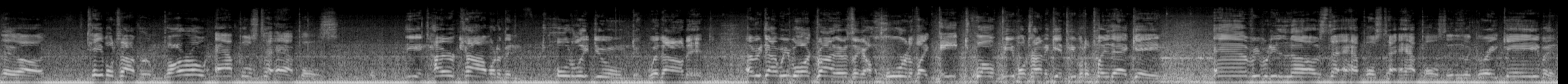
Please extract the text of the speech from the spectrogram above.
the uh, tabletop room borrow apples to apples. The entire con would have been totally doomed without it. Every time we walked by, there was like a horde of like 8, 12 people trying to get people to play that game. Everybody loves the apples to apples. It is a great game, and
